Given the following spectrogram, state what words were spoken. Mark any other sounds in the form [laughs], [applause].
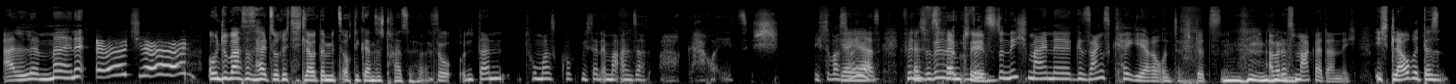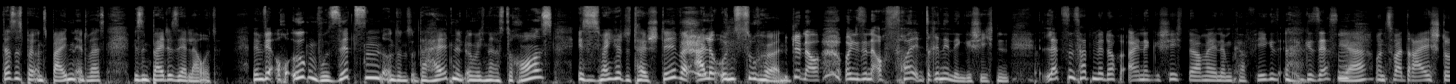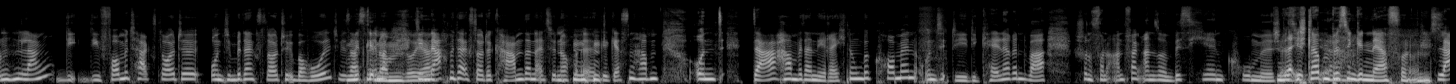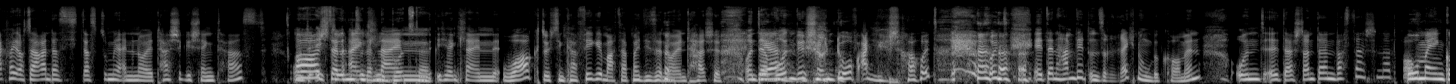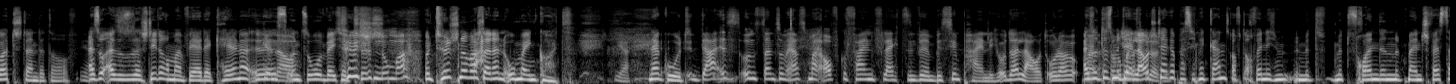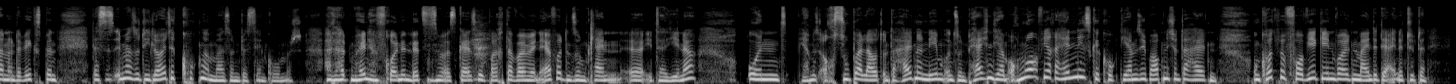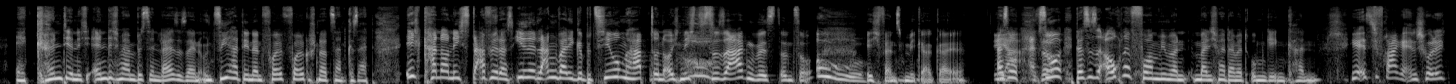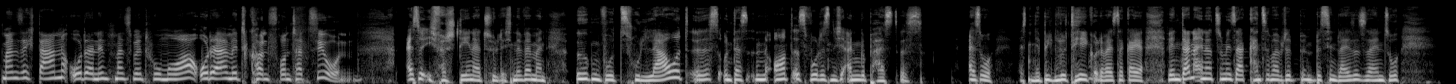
alle meine Entchen. Und du machst es halt so richtig laut, damit es auch die ganze Straße hört. So und dann Thomas guckt mich dann immer an und sagt, oh Caro, jetzt. Sch. Ich so, was Ja, soll ja. das? Findest, Das will, willst du nicht meine Gesangskarriere unterstützen? [laughs] Aber das mag er dann nicht. Ich glaube, das, das ist bei uns beiden etwas, wir sind beide sehr laut. Wenn wir auch irgendwo sitzen und uns unterhalten in irgendwelchen Restaurants, ist es manchmal total still, weil alle uns zuhören. Genau. Und die sind auch voll drin in den Geschichten. Letztens hatten wir doch eine Geschichte, da haben wir in einem Café ges- [laughs] gesessen Ja. und zwar drei Stunden lang. Die, die Vormittagsleute und die Mittagsleute überholt. Wir saßen Mitgenommen, immer, so, die ja. Nachmittagsleute kamen dann, als wir noch [laughs] äh, gegessen haben. Und da haben wir dann die Rechnung bekommen und die, die Kellnerin war schon von Anfang an so ein bisschen komisch. Also Ich glaube, ein bisschen genervt von uns. Lag vielleicht auch daran, dass, ich, dass du mir eine neue Tasche geschenkt hast und Oh, ich dann stimmt, zu einen kleinen, ich einen kleinen Walk durch den Café gemacht habe mit dieser neuen Tasche. [laughs] Und da Ja. wurden wir schon [laughs] doof angeschaut. Und äh, dann haben wir unsere Rechnung bekommen und äh, da stand dann, was da stand da drauf? Oh mein Gott, stand da drauf. Also, also da steht auch immer, wer der Kellner ist Genau. und so, welcher Tischnummer. Tisch. Und Tischnummer stand dann, oh mein Gott. [laughs] Ja. Na gut. Da ist uns dann zum ersten Mal aufgefallen, vielleicht sind wir ein bisschen peinlich oder laut. Oder Also das mit der Lautstärke passiert mir ganz oft, auch wenn ich mit, mit Freundinnen, mit meinen Schwestern unterwegs bin. Das ist immer so, die Leute gucken immer so ein bisschen komisch. Also hat meine Freundin letztens mal was Geiles gebracht, da waren wir in Erfurt in so einem kleinen äh, Italiener und wir haben uns auch super laut unterhalten und neben uns so ein Pärchen, die haben auch nur auf ihre Handys geguckt, die haben sie überhaupt nicht unterhalten. Und kurz bevor wir gehen wollten, meinte der eine Typ dann, ey, könnt ihr nicht endlich mal ein bisschen leise sein? Und sie hat ihn dann voll vollgeschnotzt und hat gesagt, ich kann doch nichts dafür, dass ihr eine langweilige Beziehung habt und euch nichts zu sagen wisst und so. Oh. Ich fand's mega geil. Also, Ja, also- so, das ist auch eine Form, wie man manchmal damit umgehen kann. Ja, ist die Frage, entschuldigt man sich dann oder nimmt man es mit Humor oder mit Konfrontation? Also ich verstehe natürlich, ne, wenn man irgendwo zu laut ist und das ein Ort ist, wo das nicht angepasst ist. Also, was in der Bibliothek oder weiß der Geier. Wenn dann einer zu mir sagt, kannst du mal bitte ein bisschen leise sein, so,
